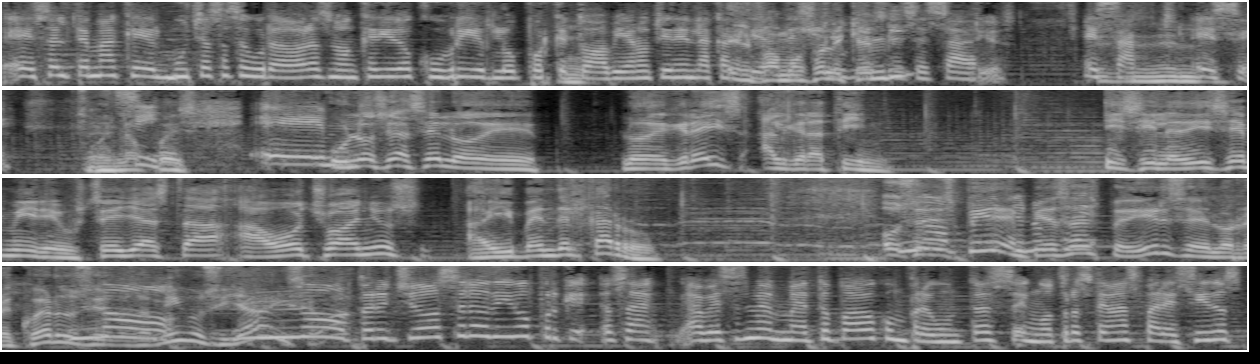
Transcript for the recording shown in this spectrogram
es el tema que muchas aseguradoras no han querido cubrirlo porque todavía no tienen la cantidad famoso de estudios necesarios. Exacto, el- ese. Bueno, sí. pues Eh, uno se hace lo de lo de Grace al gratín. Y si le dice, mire, usted ya está a ocho años, ahí vende el carro. O se No, despide, no empieza a despedirse de los recuerdos y de los amigos y ya. y se no, pero yo se lo digo porque, o sea, a veces me, me he topado con preguntas en otros temas parecidos.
